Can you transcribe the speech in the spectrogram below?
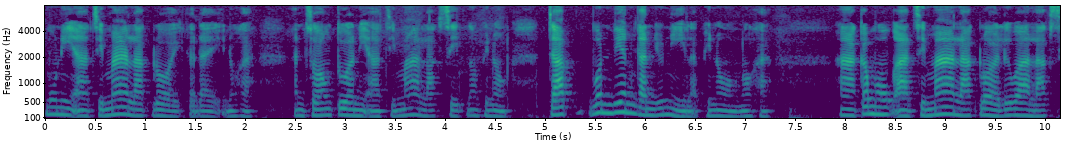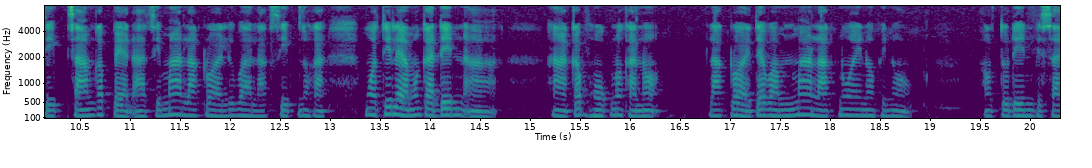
มูนี่อาจิมารักลอยก็ได้เนาะค่ะอันสองตัวนี่อาจิมารักสิบเนาะพี่น้อง จับวนเวียนกันอยู่นี่แหละพี่น้องเนาะค่ะหากับหกอาจิมาลักลอยหรือว่าลักสิบสามกับแปดอาจิมาลักลอยหรือว่าลักสิบเนาะค่ะงวดที่แล้วมันก็เด่นอ่าหากับหกเนาะค่ะเนาะลักลอยแต่ว่ามันมาลักน่วยเนาะพี่น้อง เอาตัวเด่นไปใส่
